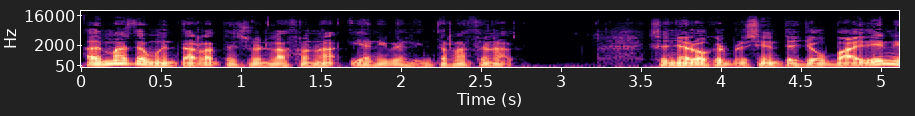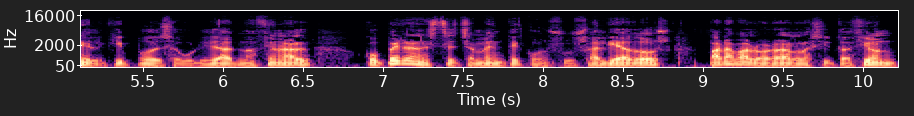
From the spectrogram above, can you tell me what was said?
además de aumentar la tensión en la zona y a nivel internacional. Señaló que el presidente Joe Biden y el equipo de seguridad nacional cooperan estrechamente con sus aliados para valorar la situación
